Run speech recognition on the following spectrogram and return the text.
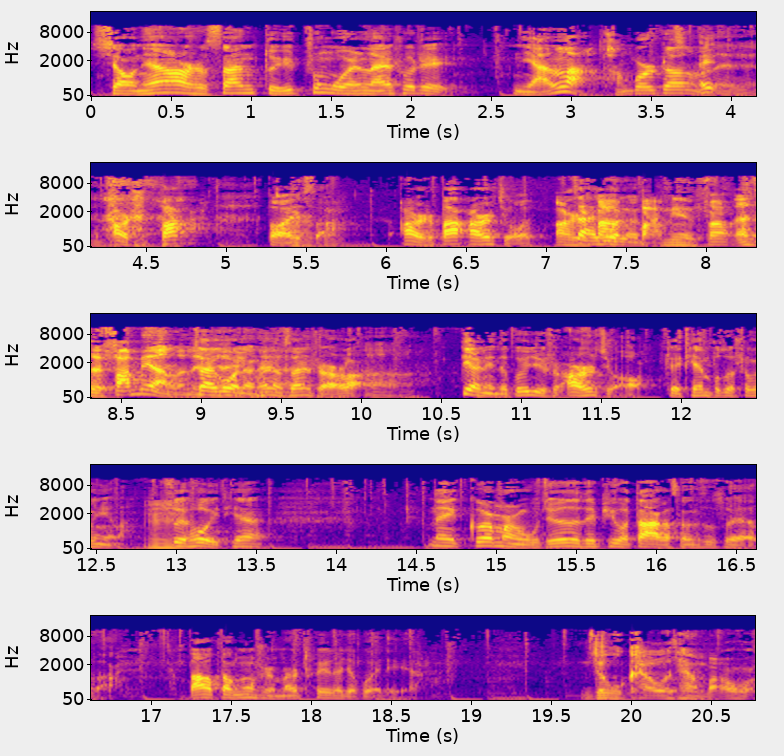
小年二十三，对于中国人来说，这年了，糖官粘了哎，二十八，不好意思啊，二十八、二十九，二十八再过两把面发，啊，对，发面了，再过两天就三十了啊。店里的规矩是二十九，这天不做生意了。最后一天，那哥们儿，我觉得得比我大个三四岁吧，把我办公室门推开就跪地下了。你这我开我才想玩会儿。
